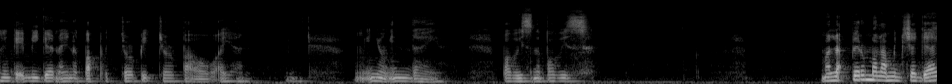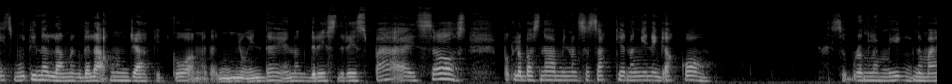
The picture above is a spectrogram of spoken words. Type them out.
aking kaibigan ay nagpa-picture-picture pa o oh, ayan. Ang inyong inday. Pawis na pawis. Mala, pero malamig siya guys. Buti na lang, nagdala ako ng jacket ko. Ang, inyong inday, ang nagdress-dress pa. Ay, sos. Paglabas namin ng sasakyan, nanginig ako. Sobrang lamig na ma,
